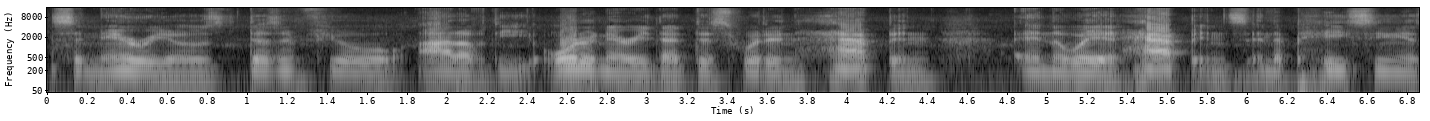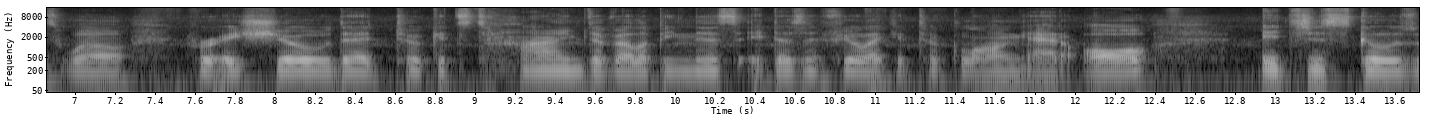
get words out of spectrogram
scenarios doesn't feel out of the ordinary that this wouldn't happen in the way it happens. And the pacing as well for a show that took its time developing this it doesn't feel like it took long at all. It just goes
